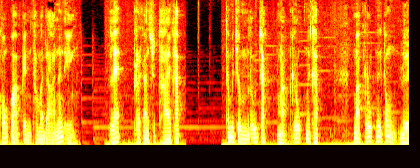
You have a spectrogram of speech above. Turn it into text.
ของความเป็นธรรมดานั่นเอง และประการสุดท้ายครับท่านผู้ชมรู้จักหมากรุกไหมครับ หมากรุกนี่ต้องเดิน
